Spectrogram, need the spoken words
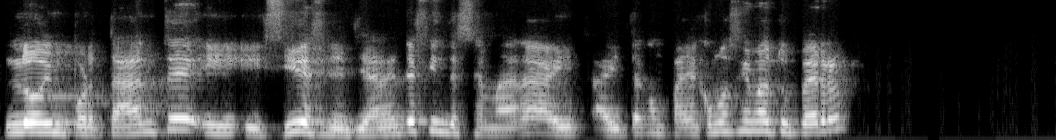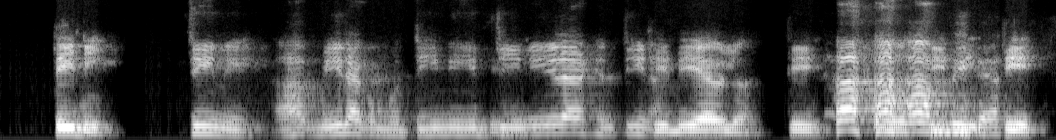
lo importante. Y, y sí, definitivamente fin de semana ahí, ahí te acompaña. ¿Cómo se llama tu perro? Tini, Tini. Ah, mira, como Tini, Sí. Tini era argentina. Tinieblo, ti, como tini- ti-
